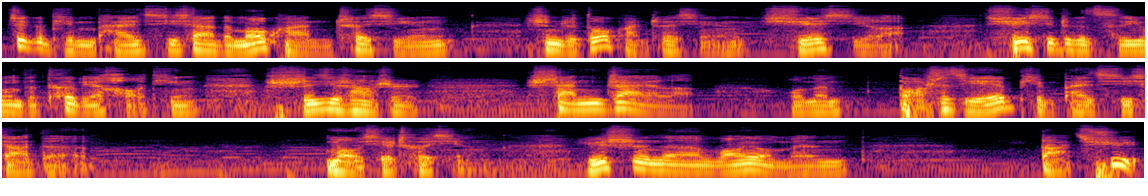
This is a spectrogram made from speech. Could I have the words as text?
这个品牌旗下的某款车型，甚至多款车型学习了。学习这个词用的特别好听，实际上是山寨了我们保时捷品牌旗下的某些车型。于是呢，网友们打趣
